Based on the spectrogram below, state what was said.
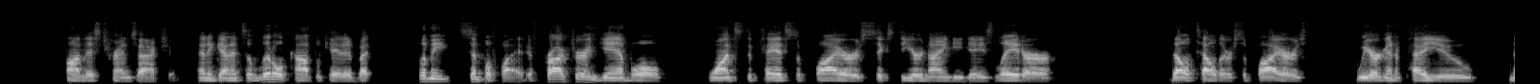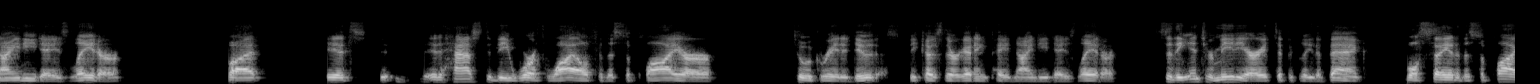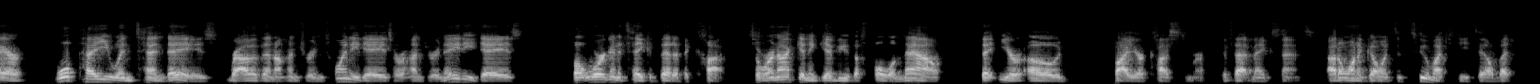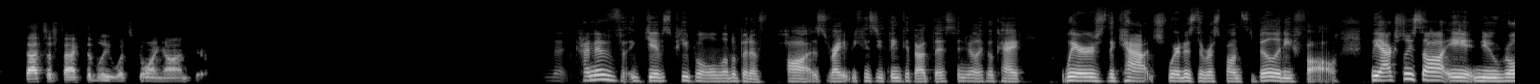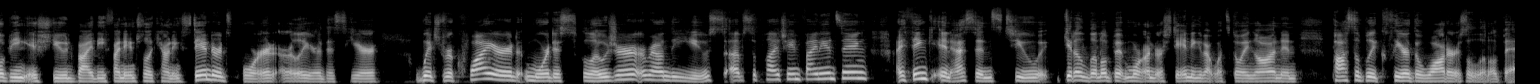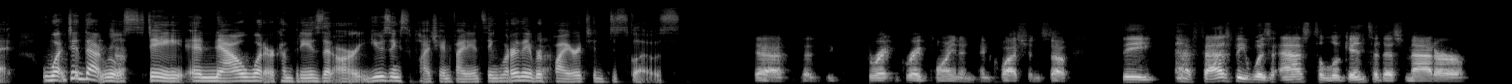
on this transaction. And again, it's a little complicated, but let me simplify it. If Procter and Gamble wants to pay its suppliers 60 or 90 days later, they'll tell their suppliers, we are going to pay you 90 days later. But it's it has to be worthwhile for the supplier to agree to do this because they're getting paid 90 days later. So the intermediary, typically the bank, will say to the supplier, we'll pay you in 10 days rather than 120 days or 180 days, but we're going to take a bit of the cut. So we're not going to give you the full amount that you're owed by your customer, if that makes sense. I don't want to go into too much detail, but that's effectively what's going on here. That kind of gives people a little bit of pause, right? Because you think about this and you're like, okay, where's the catch? Where does the responsibility fall? We actually saw a new rule being issued by the Financial Accounting Standards Board earlier this year, which required more disclosure around the use of supply chain financing. I think, in essence, to get a little bit more understanding about what's going on and possibly clear the waters a little bit. What did that rule state? And now, what are companies that are using supply chain financing? What are they required to disclose? Yeah, great, great point and, and question. So the FASB was asked to look into this matter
